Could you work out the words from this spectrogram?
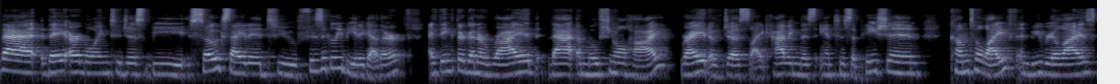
that they are going to just be so excited to physically be together. I think they're going to ride that emotional high, right? Of just like having this anticipation come to life and be realized.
